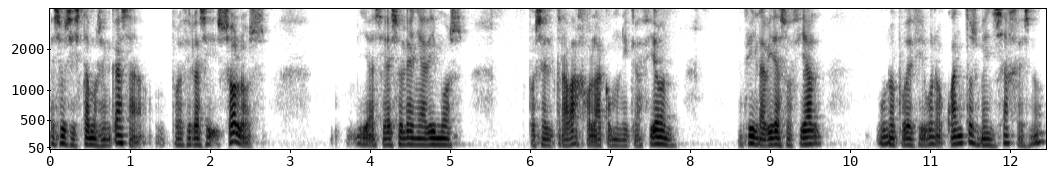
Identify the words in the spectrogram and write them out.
eso si estamos en casa, por decirlo así, solos. Ya si a eso le añadimos pues el trabajo, la comunicación, en fin, la vida social, uno puede decir, bueno, ¿cuántos mensajes, no?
